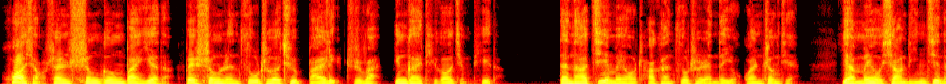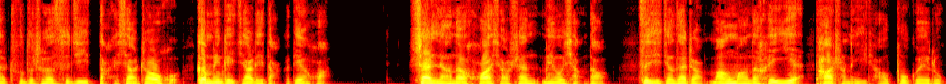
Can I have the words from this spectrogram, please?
华小山深更半夜的被生人租车去百里之外，应该提高警惕的，但他既没有查看租车人的有关证件。也没有向临近的出租车司机打一下招呼，更没给家里打个电话。善良的华小山没有想到，自己竟在这茫茫的黑夜踏上了一条不归路。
